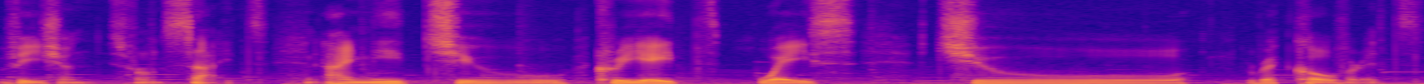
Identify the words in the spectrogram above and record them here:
vision, is from sight. I need to create ways to recover it.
